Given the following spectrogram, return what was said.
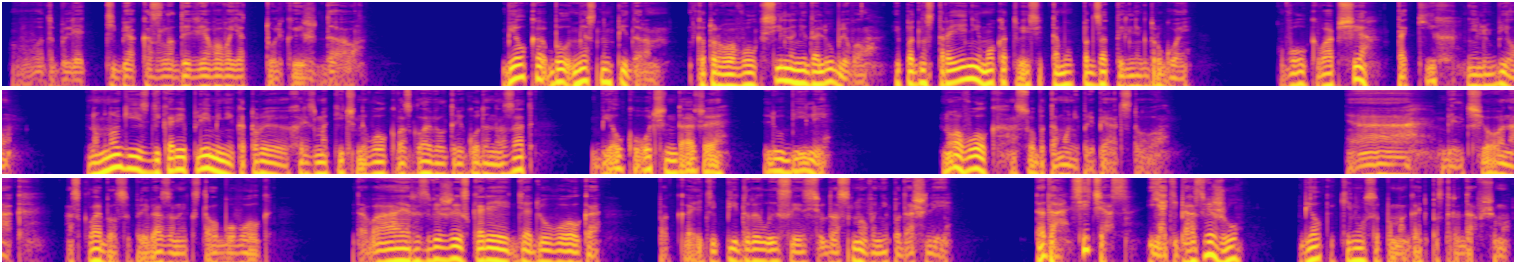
«Вот, блядь, тебя, козла дырявого, я только и ждал!» Белка был местным пидором, которого волк сильно недолюбливал, и под настроение мог отвесить тому подзатыльник другой. Волк вообще таких не любил. Но многие из дикарей племени, которые харизматичный волк возглавил три года назад, белку очень даже любили — ну а волк особо тому не препятствовал. «А, бельчонок!» — осклабился привязанный к столбу волк. «Давай, развяжи скорее дядю волка, пока эти пидоры лысые сюда снова не подошли». «Да-да, сейчас. Я тебя развяжу». Белка кинулся помогать пострадавшему.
